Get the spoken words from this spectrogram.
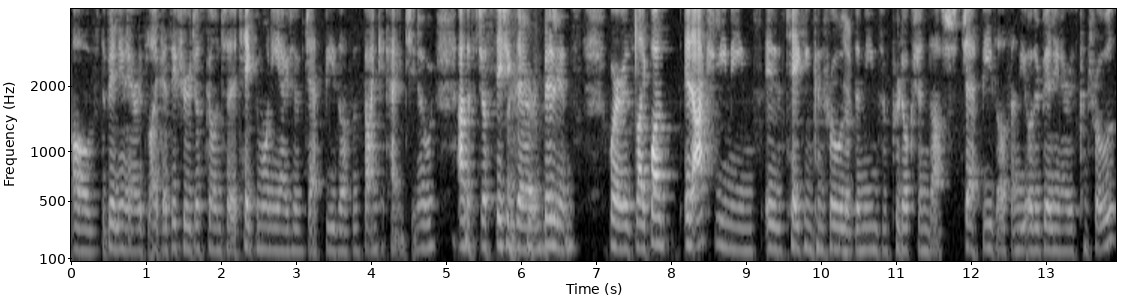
of the billionaires, like as if you're just going to take the money out of Jeff Bezos's bank account, you know, and it's just sitting there in billions. Whereas, like, what it actually means is taking control yeah. of the means of production that Jeff Bezos and the other billionaires control,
